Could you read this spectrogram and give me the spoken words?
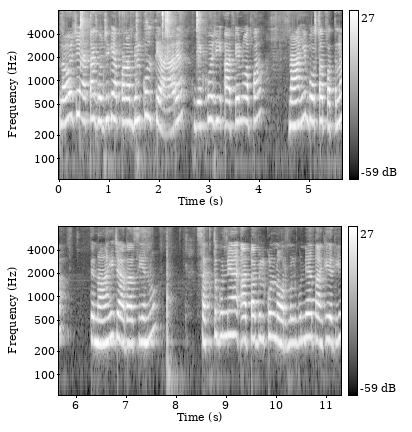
ਲਓ ਜੀ, ਆਟਾ ਗੁੱਝ ਕੇ ਆਪਣਾ ਬਿਲਕੁਲ ਤਿਆਰ ਹੈ। ਦੇਖੋ ਜੀ, ਆਟੇ ਨੂੰ ਆਪਾਂ ਨਾ ਹੀ ਬਹੁਤਾ ਪਤਲਾ ਤੇ ਨਾ ਹੀ ਜ਼ਿਆਦਾ ਅਸੀਂ ਇਹਨੂੰ ਸਖਤ ਗੁੰਨਿਆ ਆਟਾ ਬਿਲਕੁਲ ਨਾਰਮਲ ਗੁੰਨਿਆ ਤਾਂ ਕਿ ਇਹਦੀ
